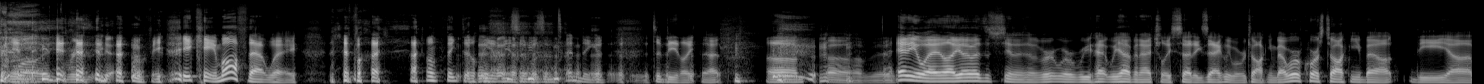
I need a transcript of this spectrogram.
Well, it was- in yeah. the movie. It came off that way, but I don't think that Liam Neeson was intending it to be like that. Um, oh man. anyway, like I was just, you know, we're, we're, we ha- we haven't actually said exactly what we're talking about. We're of course talking about the uh,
